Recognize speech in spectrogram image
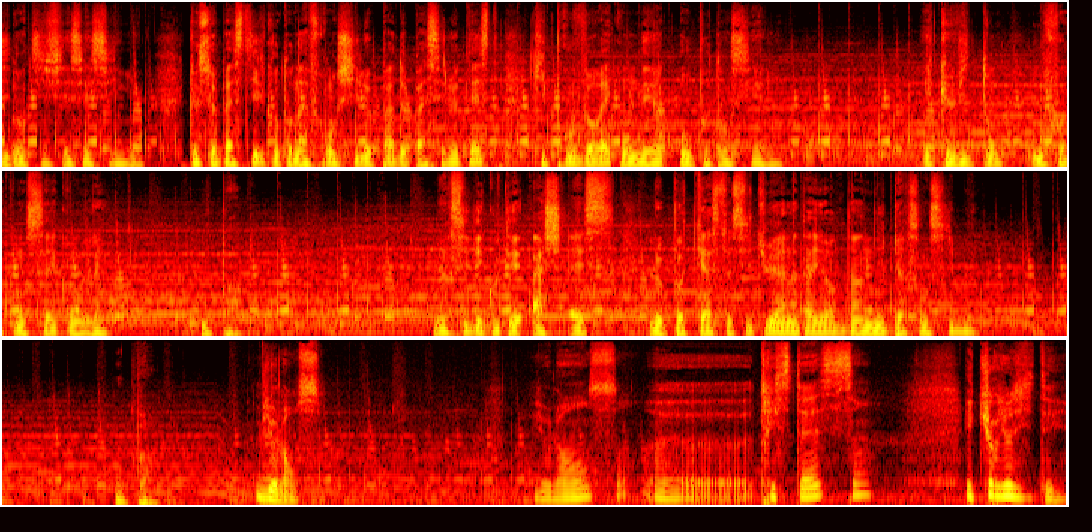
d'identifier ces signes? Que se passe-t-il quand on a franchi le pas de passer le test qui prouverait qu'on est un haut potentiel? Et que vit-on une fois qu'on sait qu'on l'est Ou pas? Merci d'écouter HS, le podcast situé à l'intérieur d'un hypersensible. Ou pas. Violence. Violence, euh, tristesse et curiosité.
